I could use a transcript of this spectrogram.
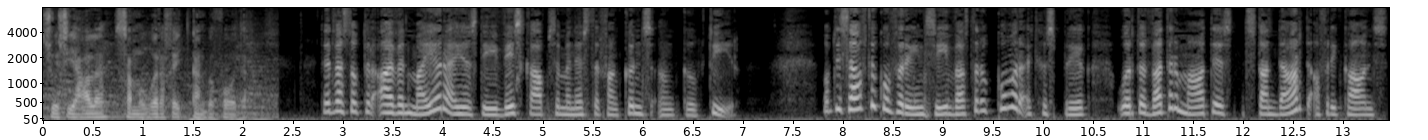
sosiale samehorigheid kan bevorder. Dit was Dr. Ivan Meyer, hy is die Wes-Kaapse minister van kuns en kultuur. Op dieselfde konferensie was daar ook kommer uitgespreek oor tot watter mate standaard Afrikaans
